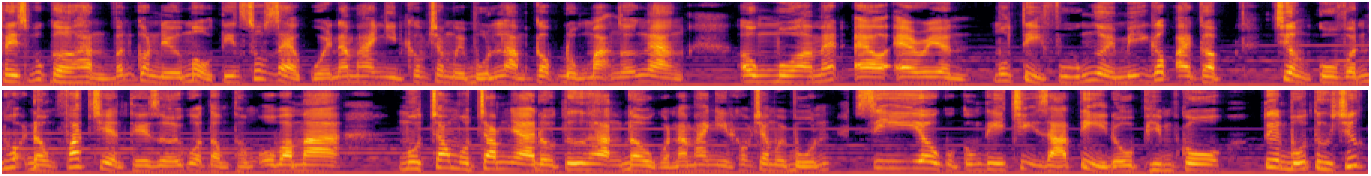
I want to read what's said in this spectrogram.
Facebooker hẳn vẫn còn nhớ mẩu tin sốt dẻo cuối năm 2014 làm cộng đồng mạng ngỡ ngàng. Ông Mohamed El-Arian, một tỷ phú người Mỹ gốc Ai Cập, trưởng cố vấn Hội đồng Phát triển Thế giới của Tổng thống Obama, một trong 100 nhà đầu tư hàng đầu của năm 2014, CEO của công ty trị giá tỷ đô Pimco, tuyên bố từ chức,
